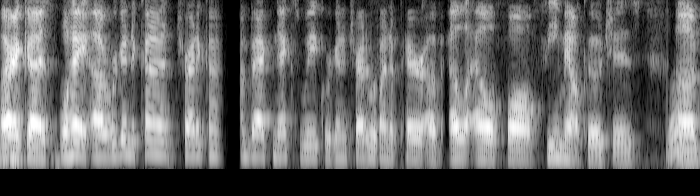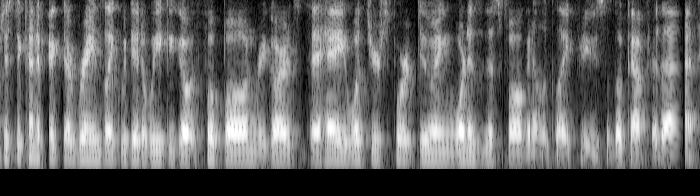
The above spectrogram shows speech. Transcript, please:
right, guys. Well, hey, uh, we're going to kind of try to come back next week. We're going to try to find a pair of LL fall female coaches um, just to kind of pick their brains like we did a week ago with football in regards to, hey, what's your sport doing? What is this fall going to look like for you? So look out for that.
